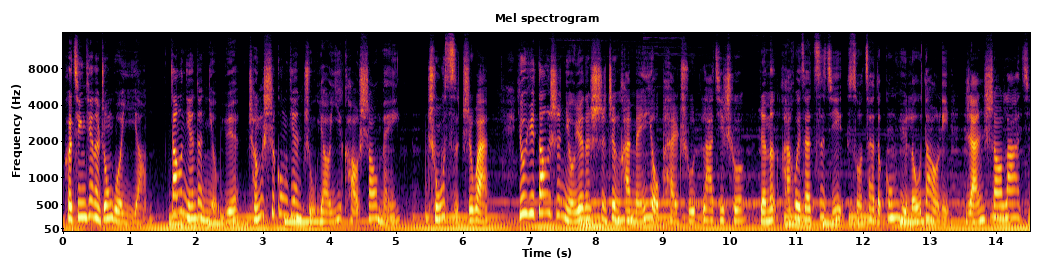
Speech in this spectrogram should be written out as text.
和今天的中国一样，当年的纽约城市供电主要依靠烧煤。除此之外， 由于当时纽约的市政还没有派出垃圾车，人们还会在自己所在的公寓楼道里燃烧垃圾，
